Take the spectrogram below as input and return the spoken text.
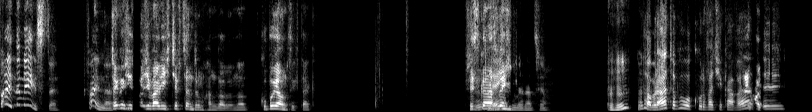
Fajne miejsce. Fajne. Czego się spodziewaliście w centrum handlowym? No, kupujących, tak? Wszystko Okej. na swoim Mieliśmy rację. Mhm. No dobra, to było kurwa ciekawe. Y,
